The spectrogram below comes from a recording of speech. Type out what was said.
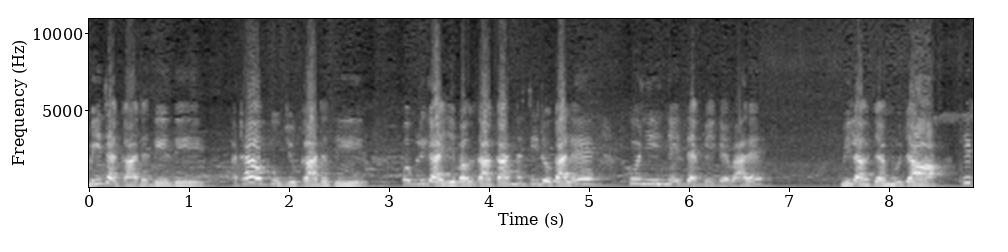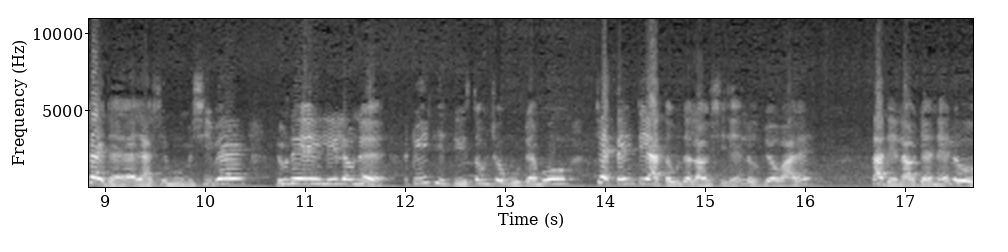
မိသက်ကားတစ်စီးစီအထောက်အကူပြုကားတစ်စီး ပုဂ္ဂလိကရေပေါက်စာကား2စီးတို့ကလည်းကုညီနှိမ့်သက်ပေးခဲ့ပါတယ်။မိလောင်ကျမှုကြောင့်ထိခိုက်ဒဏ်ရာရရှိမှုမရှိဘဲလူနေအိမ်လေးလုံးနဲ့အတွင်းပစ္စည်းဆုံးရှုံးမှုတန်ဖိုးကျပ်သိန်း130လောက်ရှိတယ်လို့ပြောပါတယ်။စတင်လောက်ကျန်းတယ်လို့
